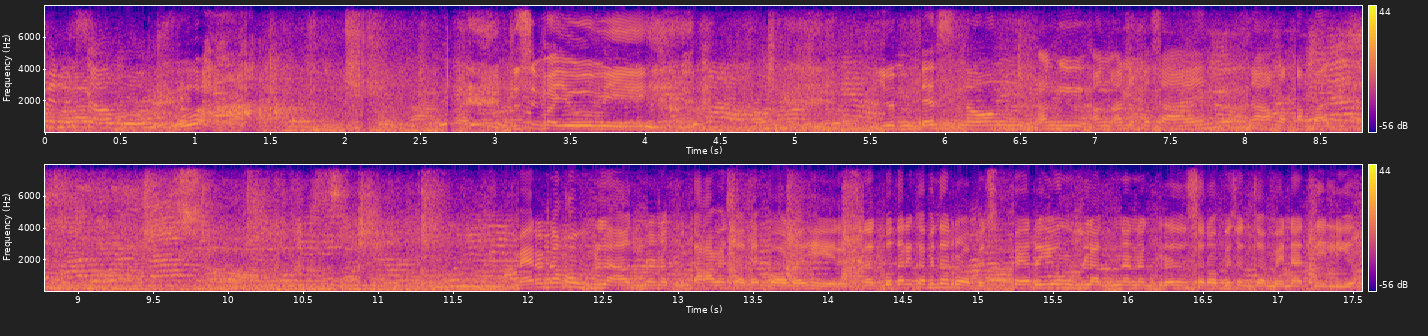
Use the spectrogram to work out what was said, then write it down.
pinasabon. Ito si Mayumi. yung test no, ang, ang, ang ano pa sa akin, nakakatamad. Meron ako vlog na nagpunta kami sa Antipolo Hills. Nagpunta rin kami ng Robinson, pero yung vlog na nag sa Robinson kami na delete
